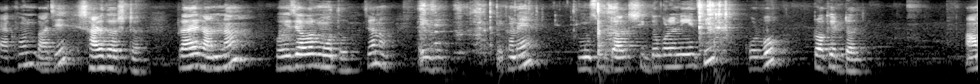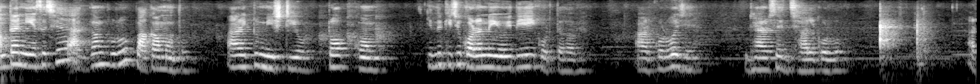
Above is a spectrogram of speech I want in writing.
এখন বাজে সাড়ে দশটা। প্রায় রান্না হয়ে যাওয়ার মতো, জানো? এই যে, এখানে মুসুর ডাল সিদ্ধ করে নিয়েছি, করব টকের ডাল। আমটা নিয়ে এসেছে একদম পুরো পাকা মতো, আর একটু মিষ্টিও, টক কম, কিন্তু কিছু করার নেই, ওই দিয়েই করতে হবে। আর করব যে, ঢ্যাঁড়সের ঝাল করব। আর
